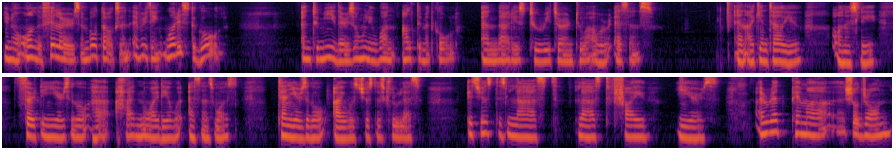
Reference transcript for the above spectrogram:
you know all the fillers and botox and everything what is the goal and to me there is only one ultimate goal and that is to return to our essence. And i can tell you honestly 13 years ago i had no idea what essence was. 10 years ago i was just as clueless. It's just this last last 5 years. I read Pema Chodron,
